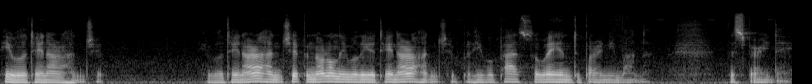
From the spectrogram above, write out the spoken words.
he will attain arahantship. He will attain arahantship, and not only will he attain arahantship, but he will pass away into parinibbana this very day.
